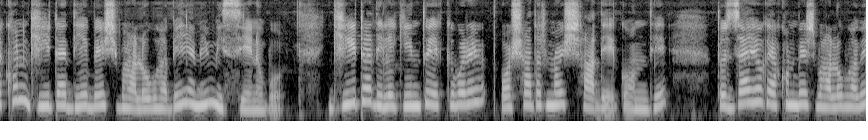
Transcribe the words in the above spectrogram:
এখন ঘিটা দিয়ে বেশ ভালোভাবেই আমি মিশিয়ে নেব। ঘিটা দিলে কিন্তু একেবারে অসাধারণ স্বাদে, গন্ধে। তো যাই হোক, এখন বেশ ভালোভাবে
